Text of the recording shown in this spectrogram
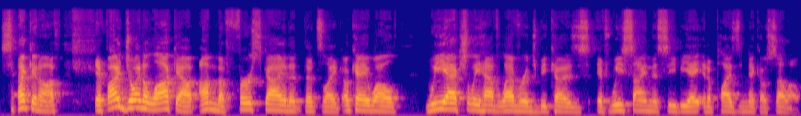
Second off, if I join a lockout, I'm the first guy that that's like, okay, well, we actually have leverage because if we sign the CBA, it applies to Nick Ossello.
